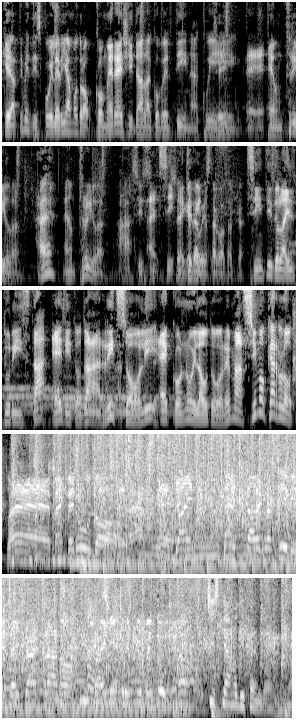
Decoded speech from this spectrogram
Perché altrimenti spoileriamo troppo. come recita la copertina qui Sì. è, è un thriller. Eh? È un thriller. Ah, sì, sì. Eh, sì, hai Sentita questa cosa già. Si intitola Il turista, edito da Rizzoli. È con noi l'autore Massimo Carlotto. Beh, benvenuto. Grazie. Già in testa alle classifiche, sei già entrato tra i libri più venduti, no? Ci stiamo difendendo.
